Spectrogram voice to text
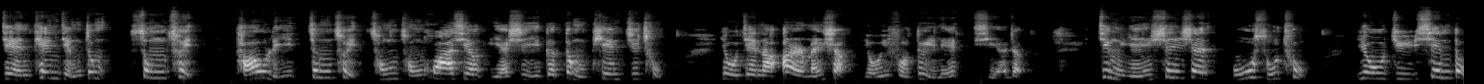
见天井中松翠、桃李争翠，丛丛花香，也是一个洞天之处。又见那二门上有一副对联，写着“静隐深山无俗处，幽居仙洞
